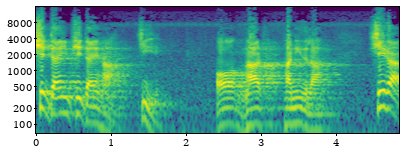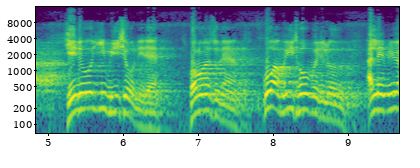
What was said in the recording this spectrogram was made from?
ဖြစ်တိုင်းဖြစ်တိုင်းဟာကြည့်တယ်ဩငါဖန်နီးသလားရှေ့ကရင်တို့ကြီးမီးရှို့နေတယ်ဘုံမဆိုတယ်ကိုကမီးထိုးပေးတယ်လို့အလင်မီးက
